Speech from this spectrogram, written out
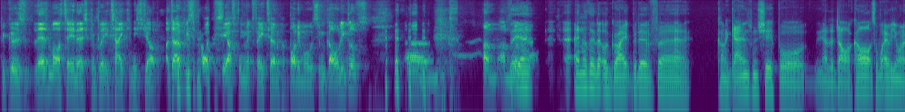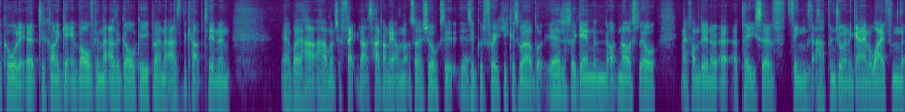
because there's Martinez completely taking his job. I don't be surprised to see Austin McPhee turn up at Bodymoor with some goalie gloves. Um, But Monday. yeah, another little great bit of uh, kind of gamesmanship or you know the dark arts or whatever you want to call it uh, to kind of get involved in that as a goalkeeper and as the captain and you know, whether how, how much effect that's had on it, I'm not so sure because it, it's a good free kick as well. But yeah, just again, a nice little. You know, if I'm doing a, a piece of things that happen during the game away from the,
